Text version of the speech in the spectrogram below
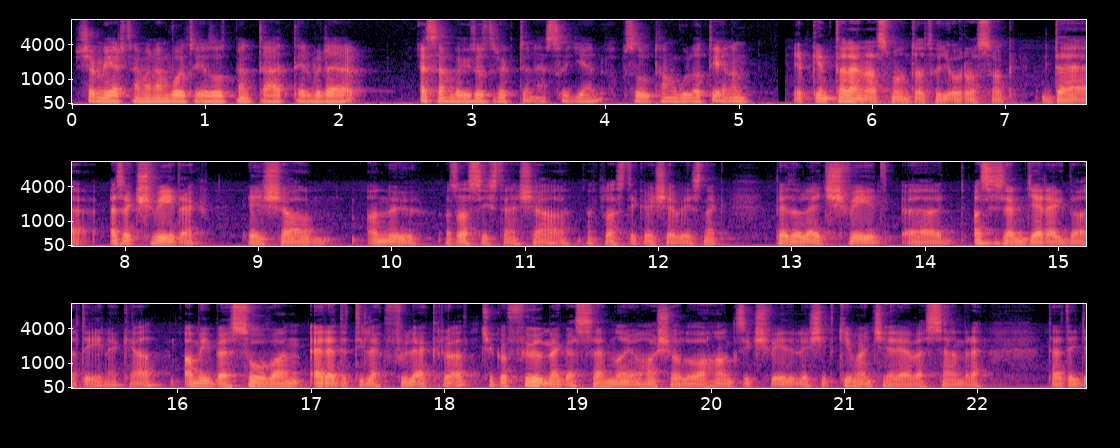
semmi értelme nem volt, hogy az ott ment áttérbe, de eszembe jutott rögtön ez, hogy ilyen abszolút hangulat jelen. Egyébként talán azt mondtad, hogy oroszok, de ezek svédek, és a, a nő, az asszisztense a, a plastikai sebésznek, például egy svéd, azt hiszem gyerekdalt énekel, amiben szó van eredetileg fülekről, csak a fül meg a szem nagyon hasonlóan hangzik svédül, és itt ki van cserélve szemre. Tehát egy,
